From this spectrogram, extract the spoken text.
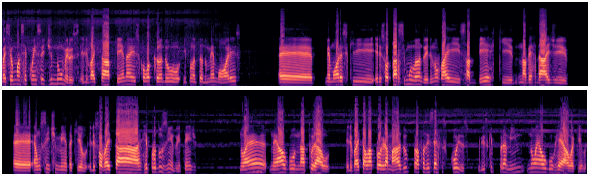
vai ser uma sequência de números. Ele vai estar apenas colocando, implantando memórias, é, memórias que ele só está simulando. Ele não vai saber que, na verdade, é, é um sentimento aquilo. Ele só vai estar reproduzindo, entende? Não é, não é algo natural. Ele vai estar lá programado para fazer certas coisas. Por isso que para mim não é algo real aquilo.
